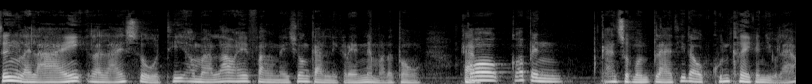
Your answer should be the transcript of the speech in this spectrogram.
ซึ่งหลาย ๆ หลาย ๆ สูตรที่เอามาเล่าให้ฟังในช่วงการหลีกเล่นเนี่ยหมอรัตพงศ์ก็ก็เป็นการสวดมนต์แปลที่เราคุ้นเคยกันอยู่แล้ว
